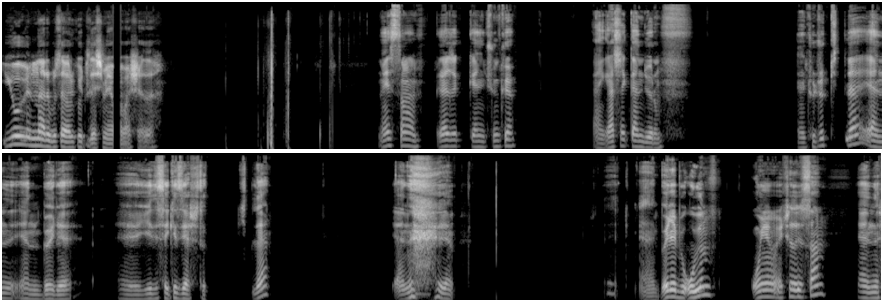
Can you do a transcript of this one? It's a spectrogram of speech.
İyi oyunlar bu sefer kötüleşmeye başladı. Neyse tamam. Birazcık yani çünkü yani gerçekten diyorum. Yani çocuk kitle yani yani böyle e, 7-8 yaşlı kitle. Yani yani böyle bir oyun oynamaya çalışsan yani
